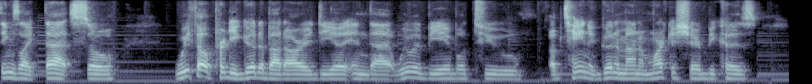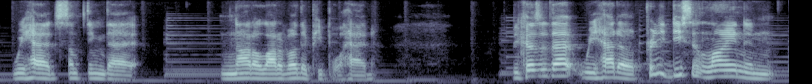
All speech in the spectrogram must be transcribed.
things like that. So we felt pretty good about our idea in that we would be able to obtain a good amount of market share because we had something that not a lot of other people had. Because of that, we had a pretty decent line and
